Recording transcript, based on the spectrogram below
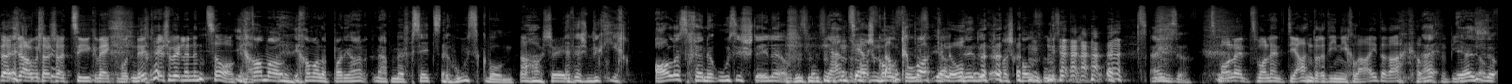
da ist auch, da ist auch Zeug weg, das du nicht hast wollen entsorgen. Ich habe mal, ich hab mal ein paar Jahre neben einem besetzten Haus gewohnt. Ah, schön. Ja, das ist wirklich alles können rausstellen und sie, sie haben Sie fast geholfen. aus- Ja, fast geholfen. rausbringen. Also. Zumal, haben- zumal haben die anderen deine Kleider angehabt. Nein, ja, das ist so.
